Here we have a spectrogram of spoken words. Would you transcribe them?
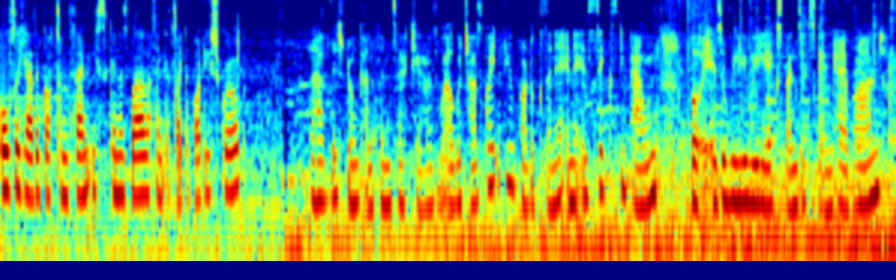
also here they've got some Fenty skin as well. I think it's like a body scrub. They have this Drunk Elephant set here as well, which has quite a few products in it, and it is £60, but it is a really, really expensive skincare brand.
